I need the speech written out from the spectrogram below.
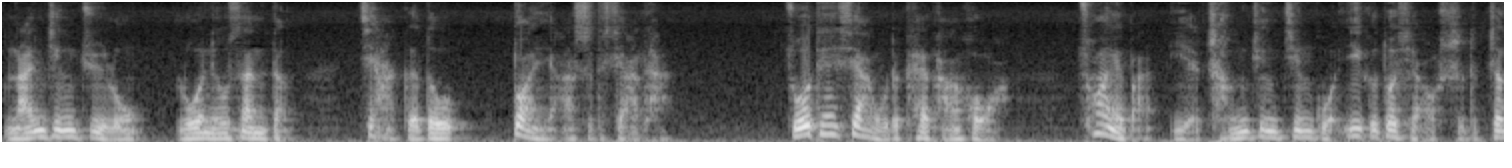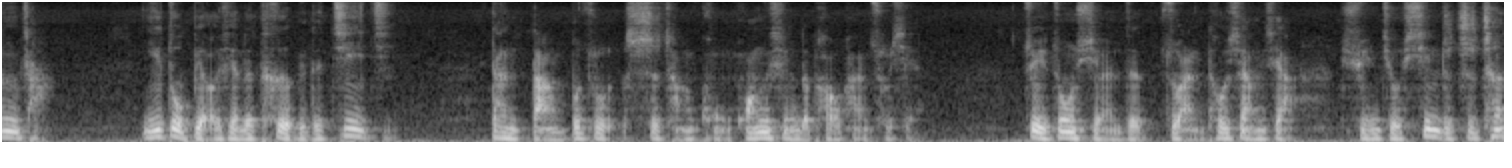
南京巨龙、罗牛山等价格都断崖式的下探。昨天下午的开盘后啊，创业板也曾经经过一个多小时的挣扎，一度表现得特别的积极。但挡不住市场恐慌性的抛盘出现，最终选择转头向下寻求新的支撑。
